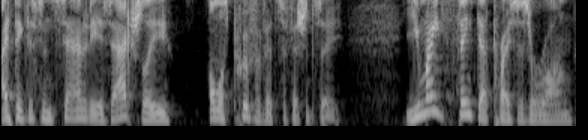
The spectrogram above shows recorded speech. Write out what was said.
I think this insanity is actually almost proof of its efficiency. You might think that prices are wrong,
